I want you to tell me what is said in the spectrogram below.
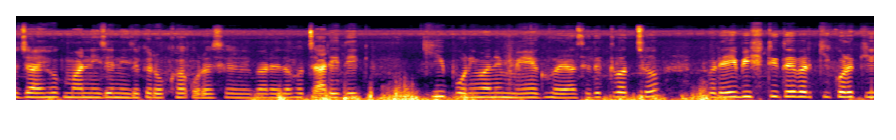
তো যাই হোক, মা নিজে নিজেকে রক্ষা করেছে। এবারে দেখো চারিদিক কি পরিমাণে মেঘ হয়ে আছে, দেখতে পাচ্ছ? এবার এই বৃষ্টিতে এবার কি করে কি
